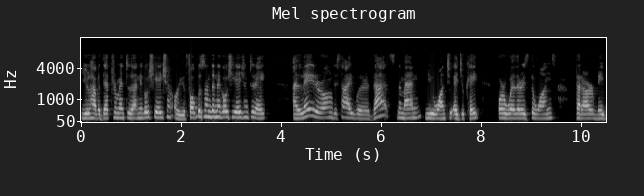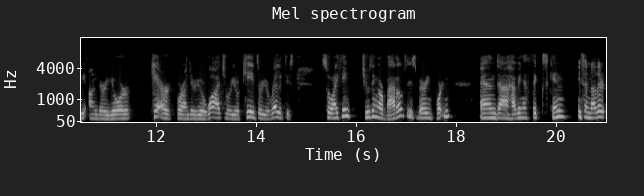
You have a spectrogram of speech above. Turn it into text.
you'll have a detriment to that negotiation or you focus on the negotiation today and later on decide whether that's the man you want to educate or whether it's the ones that are maybe under your care or under your watch or your kids or your relatives. So I think choosing our battles is very important and uh, having a thick skin is another.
